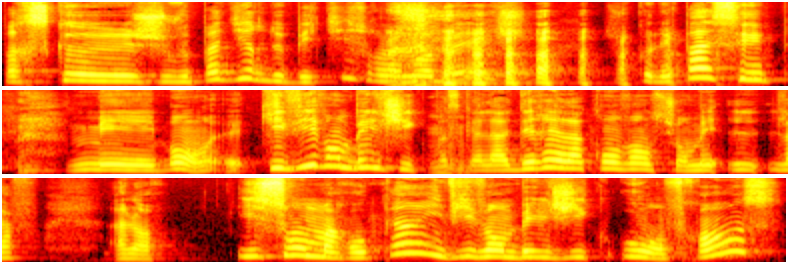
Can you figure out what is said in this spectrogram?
Parce que je ne veux pas dire de bêtises sur la loi belge, je ne connais pas assez. Mais bon, qui vivent en Belgique, parce Mhm. qu'elle a adhéré à la Convention. Mais la, alors, ils sont marocains, ils vivent en Belgique ou en France,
